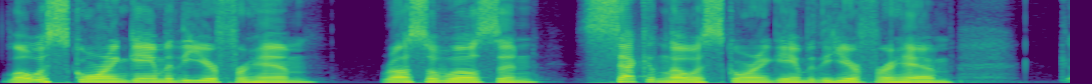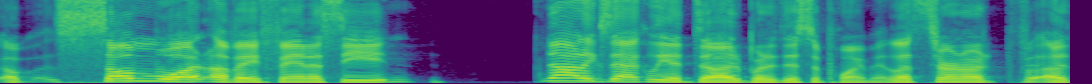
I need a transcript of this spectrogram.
lowest scoring game of the year for him. Russell Wilson, second lowest scoring game of the year for him. Uh, somewhat of a fantasy, not exactly a dud, but a disappointment. Let's turn our uh,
